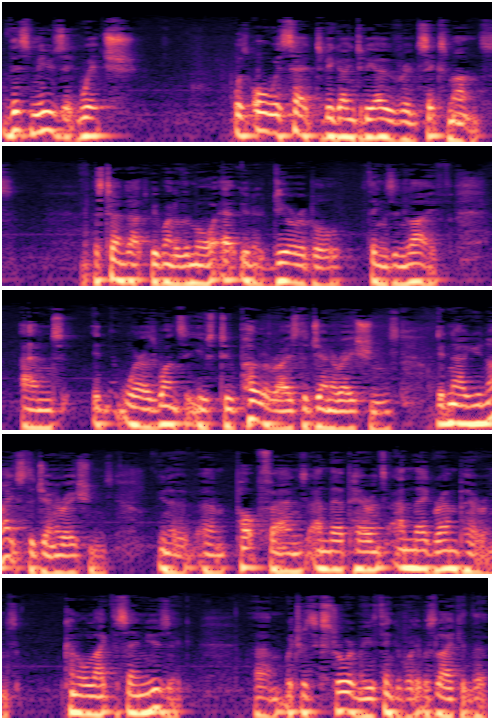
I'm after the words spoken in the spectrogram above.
this music, which was always said to be going to be over in six months, has turned out to be one of the more eh, you know durable things in life. And it, whereas once it used to polarize the generations, it now unites the generations. You know, um, pop fans and their parents and their grandparents can all like the same music, um, which was extraordinary. You think of what it was like in the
